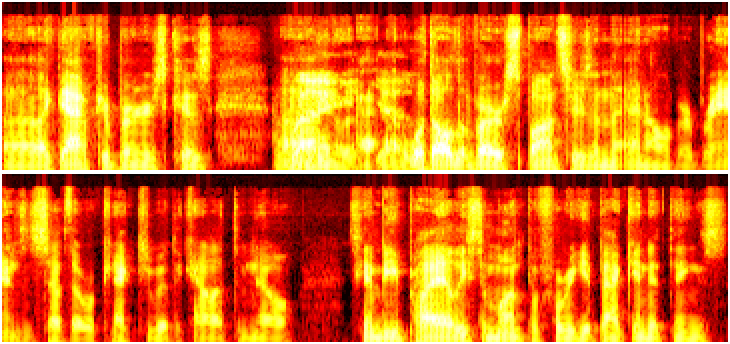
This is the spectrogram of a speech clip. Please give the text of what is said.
uh, like the afterburners because uh, you know, Right, yeah. with all of our sponsors and, the, and all of our brands and stuff that we're connected with, I kind of let them know it's gonna be probably at least a month before we get back into things.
